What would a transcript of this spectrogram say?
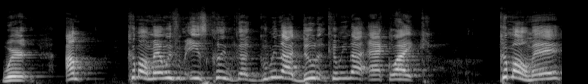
where I'm. Come on, man. We from East Cleveland. Can we not do that? Can we not act like? Come on, man.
